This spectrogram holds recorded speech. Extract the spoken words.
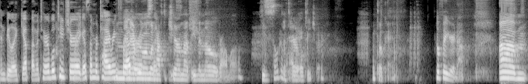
and be like, "Yep, I'm a terrible teacher. I guess I'm retiring And forever." then everyone would like, have to cheer him up, even though drama. He's So a terrible teacher. It's okay. He'll figure it out. Um,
